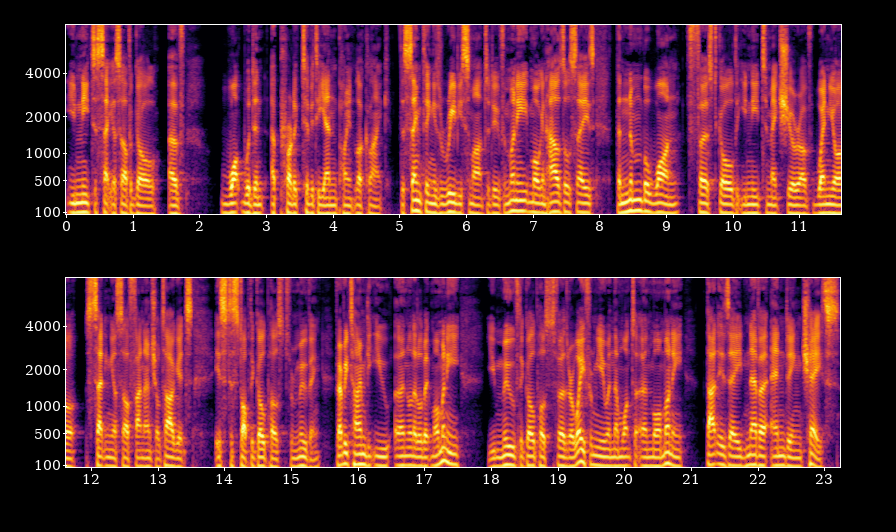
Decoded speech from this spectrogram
you need to set yourself a goal of what would an, a productivity endpoint look like? The same thing is really smart to do for money. Morgan Housel says the number one first goal that you need to make sure of when you're setting yourself financial targets is to stop the goalposts from moving. For every time that you earn a little bit more money, you move the goalposts further away from you and then want to earn more money. That is a never ending chase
